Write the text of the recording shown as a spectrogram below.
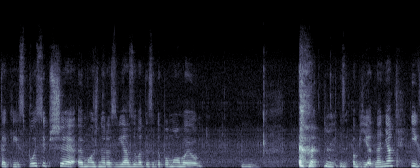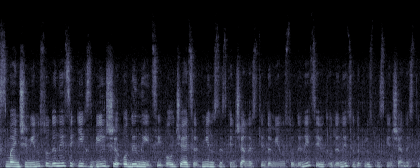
такий спосіб. Ще е, можна розв'язувати за допомогою об'єднання х менше мінус одиниці, х більше одиниці. Получається від мінус нескінченності до мінус одиниці, від одиниці до плюс нескінченності.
